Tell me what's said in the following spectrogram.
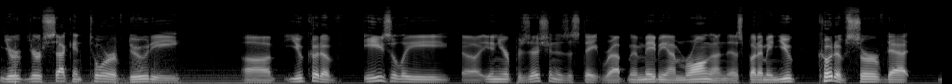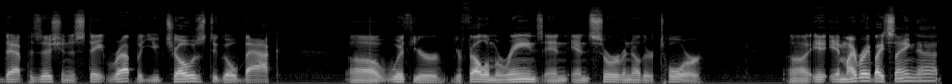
your your second tour of duty, uh, you could have easily, uh, in your position as a state rep, and maybe I'm wrong on this, but I mean, you could have served at that position as state rep, but you chose to go back uh, with your, your fellow Marines and, and serve another tour. Uh, am I right by saying that?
